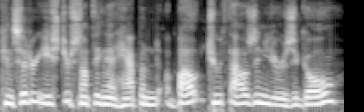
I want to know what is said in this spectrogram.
consider Easter something that happened about 2,000 years ago,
